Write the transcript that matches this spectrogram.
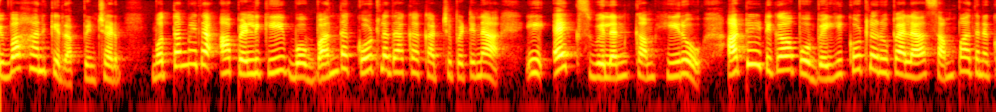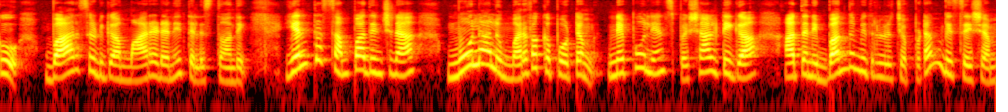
వివాహానికి రప్పించాడు. మొత్తం మీద ఆ పెళ్ళికి ఓ వంద కోట్ల దాకా ఖర్చు పెట్టిన ఈ ఎక్స్ విలన్ కమ్ హీరో అటు ఇటుగా ఓ వెయ్యి కోట్ల రూపాయల సంపాదనకు వారసుడిగా మారాడని తెలుస్తోంది. ఎంత సంపాదించినా మూలాలు మరవకపోవటం నెపోలియన్ స్పెషాలిటీగా అతని బంధుమిత్రులు చెప్పటం విశేషం.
